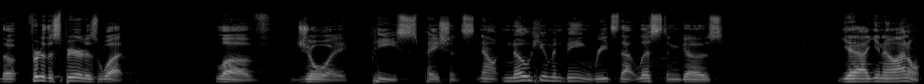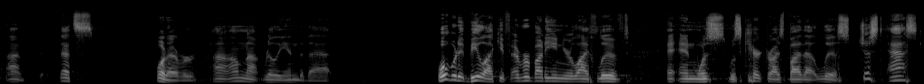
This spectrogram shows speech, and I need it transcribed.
the fruit of the Spirit is what? Love, joy, peace, patience. Now, no human being reads that list and goes, Yeah, you know, I don't, I, that's whatever. I, I'm not really into that. What would it be like if everybody in your life lived and was, was characterized by that list. Just ask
